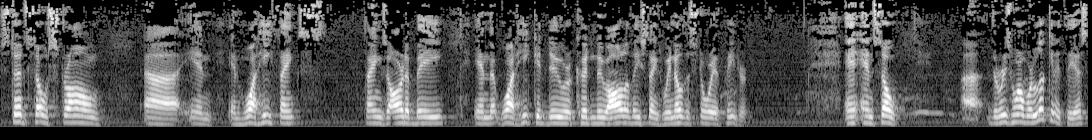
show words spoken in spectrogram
stood so strong in, in what he thinks things are to be in that what he could do or couldn't do, all of these things. We know the story of Peter. And, and so, uh, the reason why we're looking at this,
